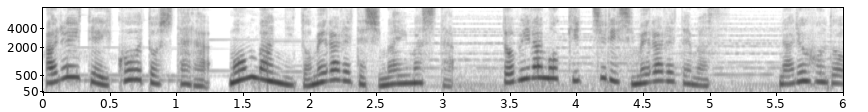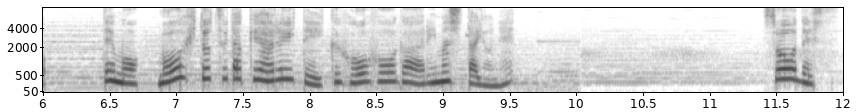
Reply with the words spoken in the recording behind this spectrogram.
歩いて行こうとしたら、門番に止められてしまいました。扉もきっちり閉められてます。なるほど。でも、もう一つだけ歩いていく方法がありましたよね。そうです。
